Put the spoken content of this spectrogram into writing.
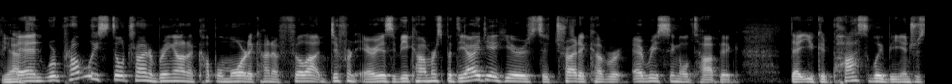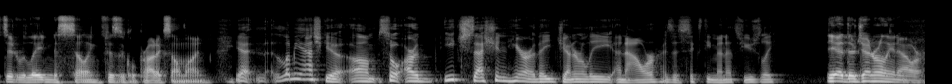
Yeah. And we're probably still trying to bring on a couple more to kind of fill out different areas of e-commerce, but the idea here is to try to cover every single topic that you could possibly be interested relating to selling physical products online. Yeah, let me ask you. Um, so, are each session here are they generally an hour? Is it sixty minutes usually? Yeah, they're generally an hour.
